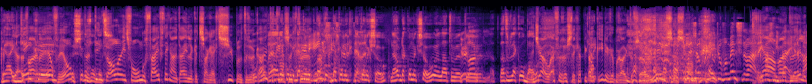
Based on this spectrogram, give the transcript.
Ja, ik het denk, waren er eh, heel veel. een stuk tientallen, iets van 150. En uiteindelijk, het zag er echt super druk uit. Ja, Het daar was kom, ik, echt, daar, eh, kom ik, daar, kom, enigszins daar, kom ik, kunnen daar kom ik zo. Nou, daar kom ik zo. Eh, Laten we het, eh, laten we het lekker opbouwen. Joe, even rustig. Heb je Sorry. cocaïne gebruikt of zo? Jezus, Ik ben zo benieuwd hoeveel mensen er waren. Ik was Ja, er niet maar bij. de hele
